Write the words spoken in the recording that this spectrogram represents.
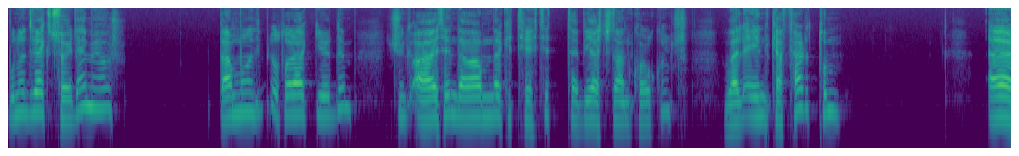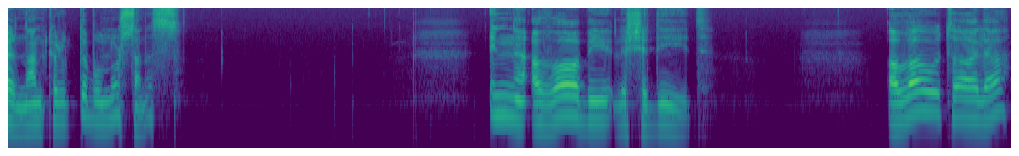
Bunu direkt söylemiyor. Ben bunu dipnot olarak girdim. Çünkü ayetin devamındaki tehdit tabi açıdan korkunç. Vel en kefertum eğer nankörlükte bulunursanız inne azabi leşedid. Allahu Teala'nın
